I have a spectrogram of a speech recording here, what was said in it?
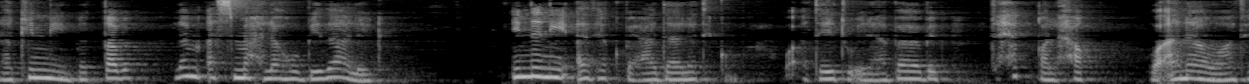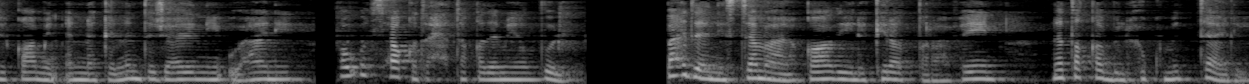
لكني بالطبع لم أسمح له بذلك. إنني أثق بعدالتكم وأتيت إلى بابك تحق الحق. وأنا واثقة من أنك لن تجعلني أعاني أو أسحق تحت قدمي الظلم. بعد أن استمع القاضي لكلا الطرفين نطق بالحكم التالي.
